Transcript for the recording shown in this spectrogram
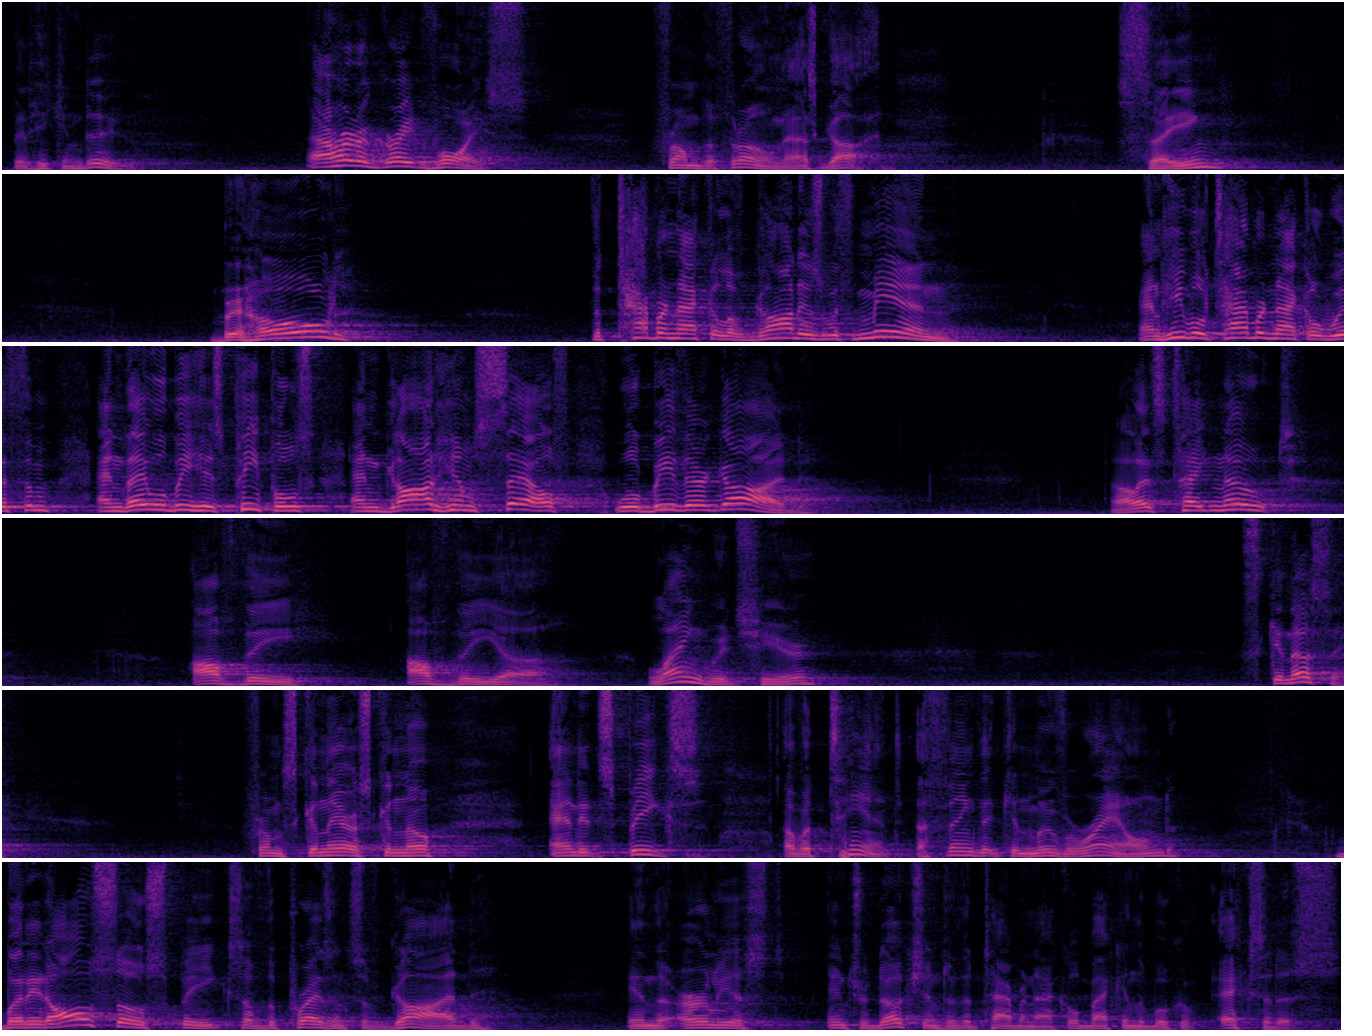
that he can do. I heard a great voice from the throne, that's God, saying, Behold, the tabernacle of God is with men and he will tabernacle with them, and they will be his peoples, and God himself will be their God. Now let's take note of the, of the uh, language here. Skenose, from skenero skeno, and it speaks of a tent, a thing that can move around, but it also speaks of the presence of God in the earliest introduction to the tabernacle back in the book of Exodus.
